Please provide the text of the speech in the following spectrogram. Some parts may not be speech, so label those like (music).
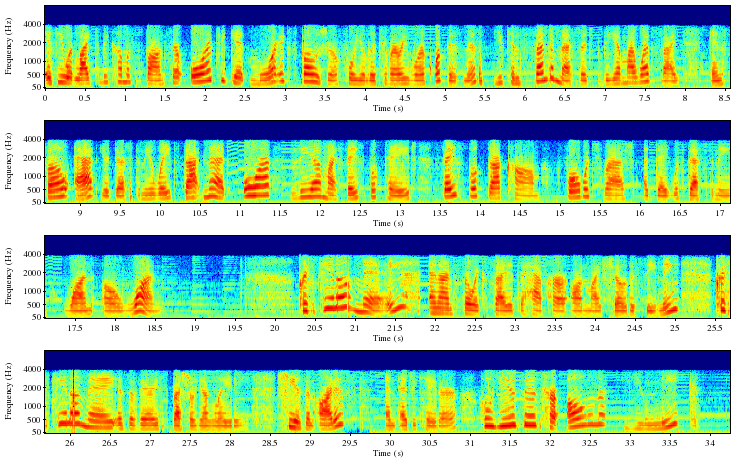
If you would like to become a sponsor or to get more exposure for your literary work or business, you can send a message via my website, info at yourdestinyawaits.net, or via my Facebook page, facebook.com forward slash a date with destiny 101. Christina May, and I'm so excited to have her on my show this evening. Christina May is a very special young lady. She is an artist and educator who uses her own unique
